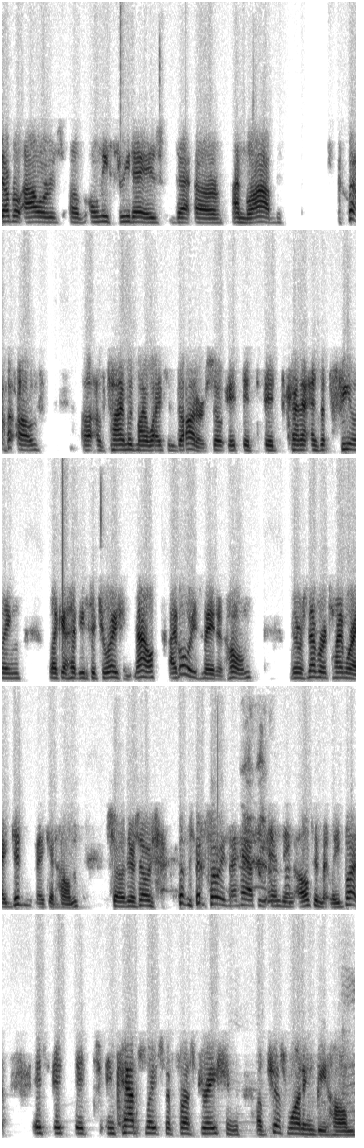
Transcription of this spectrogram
several hours of only three days that are, I'm robbed of, uh, of time with my wife and daughter. So it, it, it kind of ends up feeling like a heavy situation. Now, I've always made it home. there was never a time where I didn't make it home. So there's always there's always a happy ending ultimately, but it it it encapsulates the frustration of just wanting to be home.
